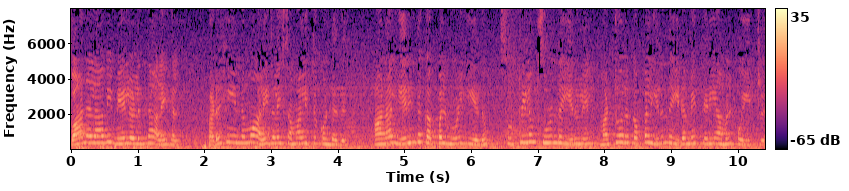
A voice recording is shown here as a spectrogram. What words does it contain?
வானலாவி மேலெழுந்த அலைகள் படகு என்னமோ அலைகளை சமாளித்துக் கொண்டது. ஆனால் எரிந்த கப்பல் மூழ்கியதும் சுற்றிலும் சூழ்ந்த இருளில் மற்றொரு கப்பல் இருந்த இடமே தெரியாமல் போயிற்று.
